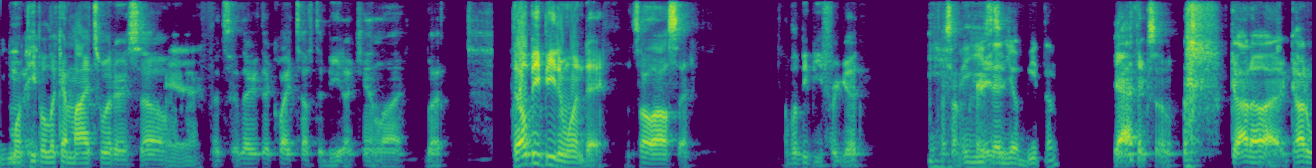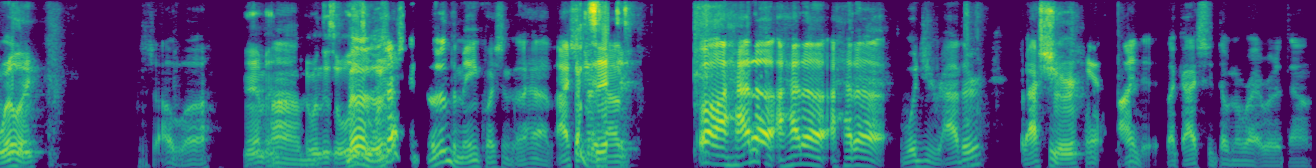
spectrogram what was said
do you when people look at my Twitter. So Yeah. that's, they're they're quite tough to beat. I can't lie, but they'll be beaten one day. That's all I'll say. They'll be beat for good. You, sounds you crazy. said you'll beat them. Yeah, I think so. God, uh, God willing. Inshallah. Yeah, man. Um, when there's a will, no, there's those, actually, those are the main questions I have. I it. have. Well, I had a, I had a, I had a. Would you rather? But I actually Sure. can't find it. Like I actually don't know where I wrote it down.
